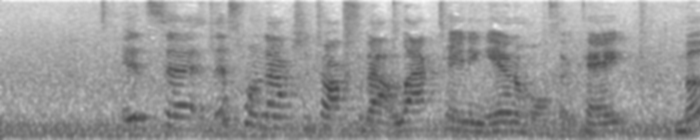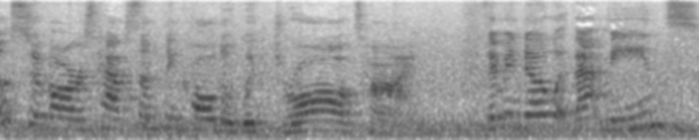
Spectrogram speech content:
It's uh, this one actually talks about lactating animals, okay? Most of ours have something called a withdrawal time. Does anybody know what that means?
